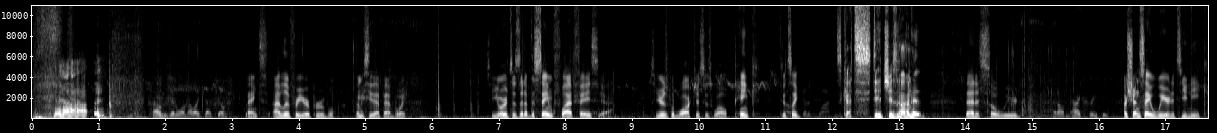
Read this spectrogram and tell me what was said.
that was a good one. I like that joke. Thanks. I live for your approval. Let me see that bad boy. So yours, does it have the same flat face? Yeah. So yours would walk just as well. Pink. Dude, it's like, it's got stitches on it. That is so weird. I know it's kind of creepy. I shouldn't say weird, it's unique.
